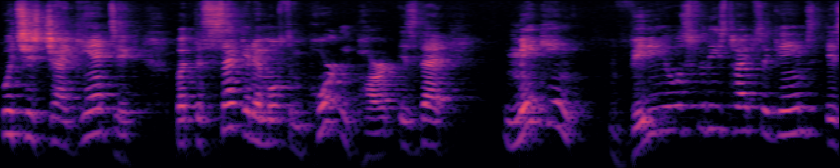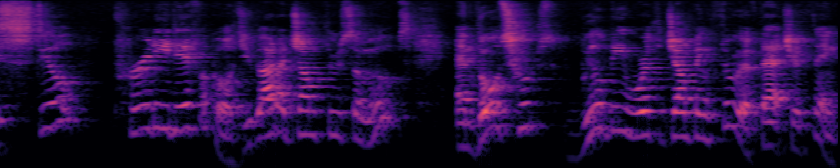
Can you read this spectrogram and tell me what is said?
which is gigantic. But the second and most important part is that making videos for these types of games is still pretty difficult. You got to jump through some hoops, and those hoops will be worth jumping through if that's your thing.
